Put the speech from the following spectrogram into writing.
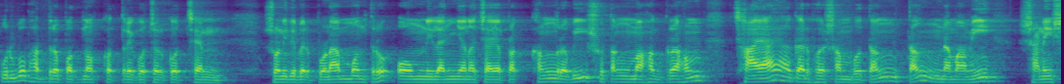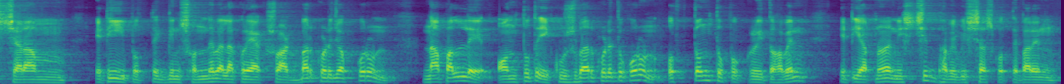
পূর্ব ভাদ্রপদ নক্ষত্রে গোচর করছেন। শনিদেবের প্রণাম মন্ত্র, ওম নীলাঞ্জন চায় প্রক্ষং রবি সুতং মহাগ্রহম, ছায়ায় আগর্ভ সম্ভুতং তং নমামি শনিশ্চরম। এটি প্রত্যেক দিন সন্ধেবেলা করে একশো আটবার করে জপ করুন। না পারলে অন্তত একুশবার করে তো করুন। অত্যন্ত উপকৃত হবেন। এটি আপনারা নিশ্চিতভাবে বিশ্বাস করতে পারেন।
